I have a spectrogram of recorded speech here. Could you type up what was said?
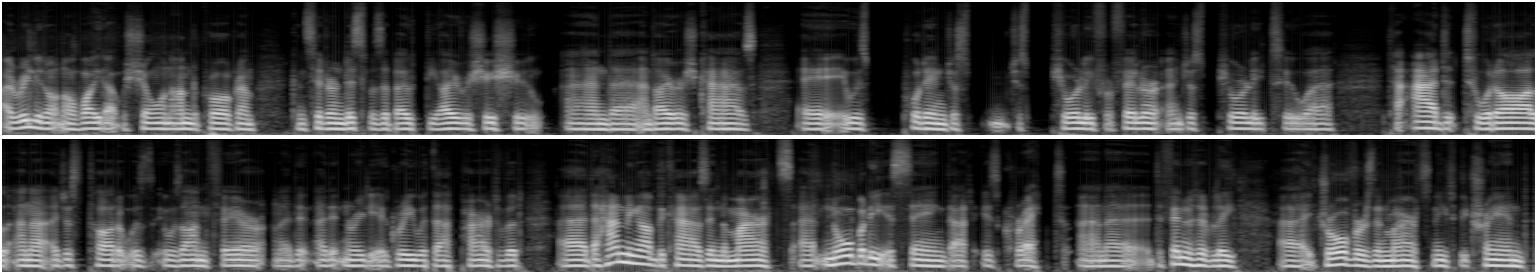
I really don't know why that was shown on the program, considering this was about the Irish issue and uh, and Irish calves. Uh, it was put in just just purely for filler and just purely to to add to it all, and I, I, just thought it was it was unfair, and I didn't I didn't really agree with that part of it. Uh, the handling of the cows in the marts, uh, nobody is saying that is correct, and uh, definitively, uh, drovers in marts need to be trained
